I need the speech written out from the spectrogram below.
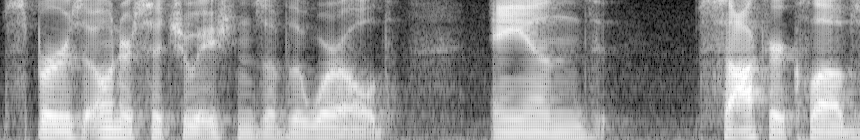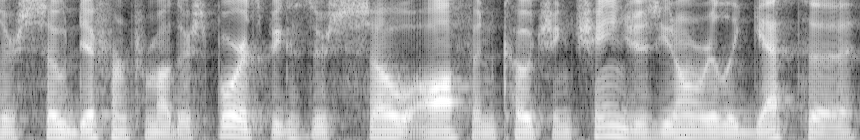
Spurs owner situations of the world. And soccer clubs are so different from other sports because there's so often coaching changes. You don't really get to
